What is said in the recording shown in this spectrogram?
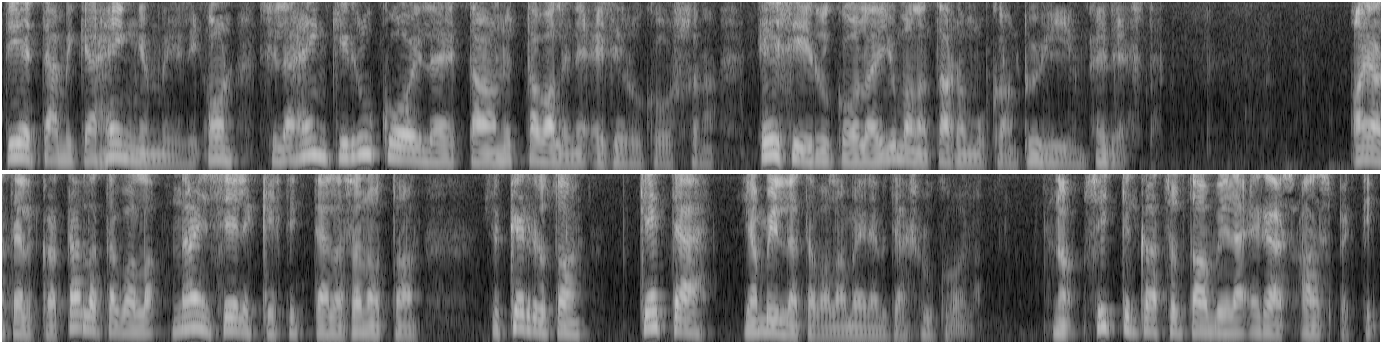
tietää mikä hengenmieli on, sillä henki rukoilee, tämä on nyt tavallinen esirukoussana, esirukoilee Jumalan tahdon mukaan pyhien edestä. Ajatelkaa tällä tavalla, näin selkeästi täällä sanotaan ja kerrotaan, ketä ja millä tavalla meidän pitäisi rukoilla. No sitten katsotaan vielä eräs aspekti,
